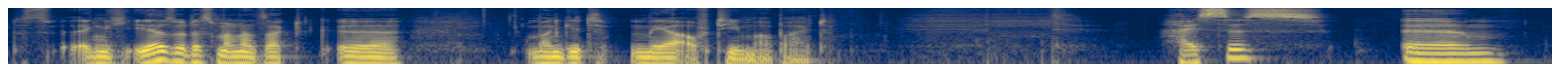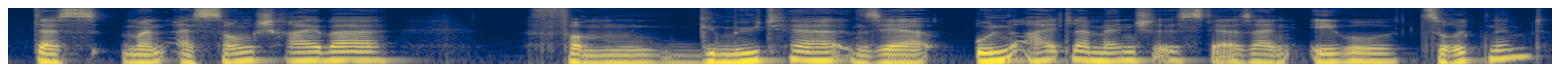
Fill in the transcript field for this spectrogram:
Das ist eigentlich eher so, dass man dann sagt, äh, man geht mehr auf Teamarbeit. Heißt es, ähm, dass man als Songschreiber vom Gemüt her ein sehr uneitler Mensch ist, der sein Ego zurücknimmt?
